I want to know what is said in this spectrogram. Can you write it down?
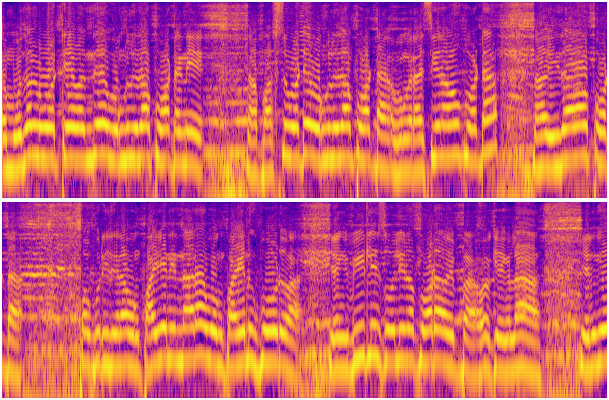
என் முதல் ஓட்டே வந்து உங்களுக்கு தான் போட்டேனே. நான் ஃபஸ்ட்டு ஓட்டே உங்களுக்கு தான் போட்டேன். உங்கள் ரசிகனாகவும் போட்டேன். நான் இதாகவும் போட்டேன். இப்போ புரியுதுங்களா? உங்கள் பையன் நின்னாரா? உங்கள் பையனுக்கு போடுவேன் எங்கள் வீட்லேயும் சொல்லி நான் போட வைப்பேன் ஓகேங்களா? எனக்கு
